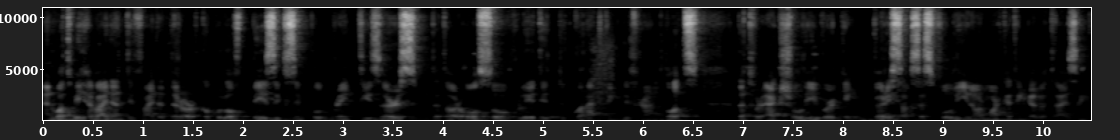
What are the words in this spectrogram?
And what we have identified that there are a couple of basic simple brain teasers that are also related to connecting different dots that were actually working very successfully in our marketing advertising.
